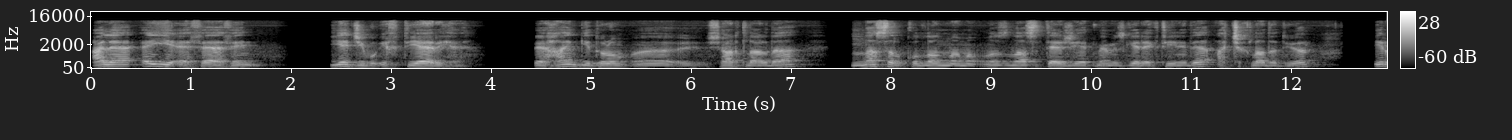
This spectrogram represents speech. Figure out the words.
Ala eyyi efafin yecibu ihtiyarihe ve hangi durum e, şartlarda nasıl kullanmamız, nasıl tercih etmemiz gerektiğini de açıkladı diyor. Bir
